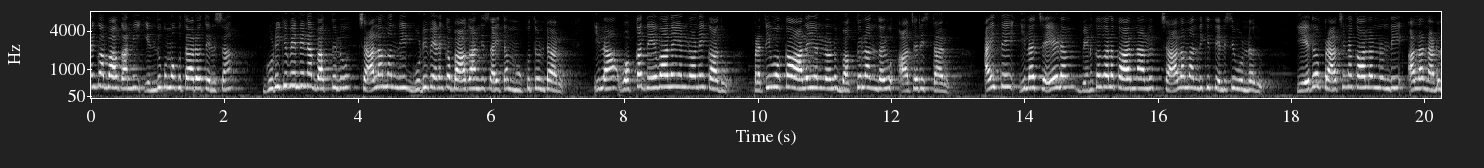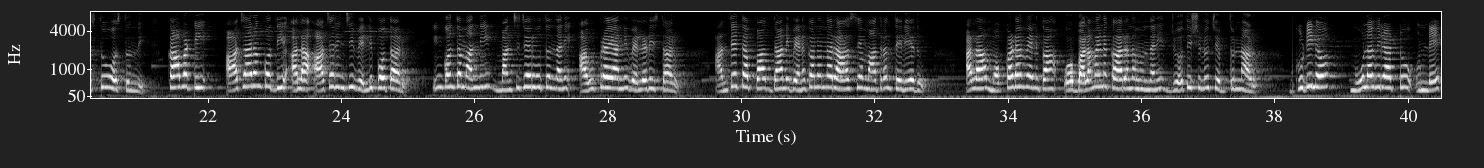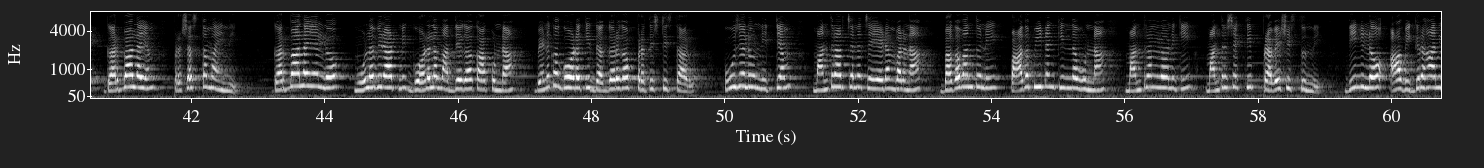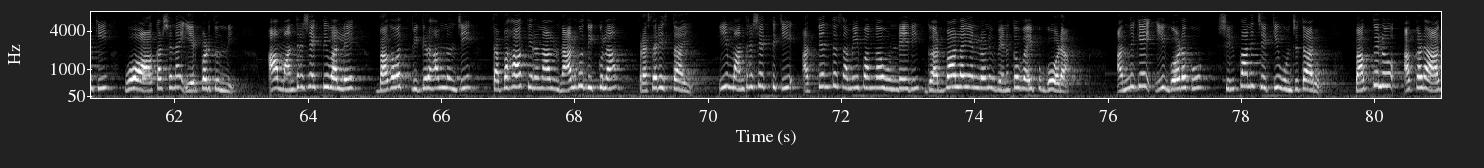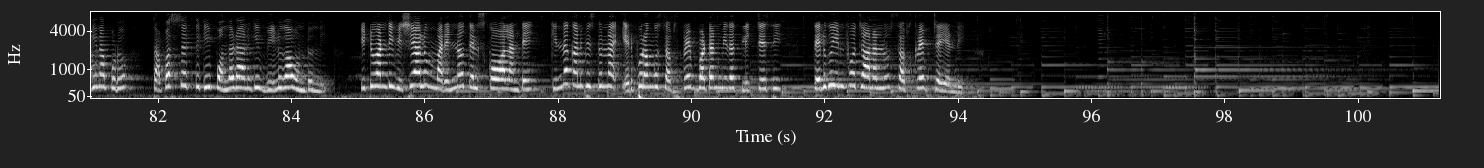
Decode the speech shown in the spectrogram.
భాగాన్ని ఎందుకు మొక్కుతారో తెలుసా? గుడికి వెళ్ళిన భక్తులు చాలామంది గుడి వెనుక భాగాన్ని సైతం మొక్కుతుంటారు. ఇలా ఒక్క దేవాలయంలోనే కాదు ప్రతి ఒక్క ఆలయంలోనూ భక్తులందరూ ఆచరిస్తారు. అయితే ఇలా చేయడం వెనుక గల కారణాలు చాలామందికి తెలిసి ఉండదు. ఏదో ప్రాచీన కాలం నుండి అలా నడుస్తూ వస్తుంది. కాబట్టి ఆచారం కొద్దీ అలా ఆచరించి వెళ్ళిపోతారు. ఇంకొంతమంది మంచి జరుగుతుందని అభిప్రాయాన్ని వెల్లడిస్తారు. అంతే తప్ప దాని వెనుకనున్న రహస్యం మాత్రం తెలియదు. అలా మొక్కడం వెనుక ఓ బలమైన కారణం ఉందని జ్యోతిషులు చెప్తున్నారు. గుడిలో మూల విరాట్టు ఉండే గర్భాలయం ప్రశస్తమైంది. గర్భాలయంలో మూల విరాట్ని గోడల మధ్యగా కాకుండా వెనుక గోడకి దగ్గరగా ప్రతిష్ఠిస్తారు. పూజలు నిత్యం మంత్రార్చన చేయడం వలన భగవంతుని పాదపీఠం కింద ఉన్న మంత్రంలోనికి మంత్రశక్తి ప్రవేశిస్తుంది. దీనిలో ఆ విగ్రహానికి ఓ ఆకర్షణ ఏర్పడుతుంది. ఆ మంత్రశక్తి వల్లే భగవత్ విగ్రహం నుంచి తపహా కిరణాలు నాలుగు దిక్కులా ప్రసరిస్తాయి. ఈ మంత్రశక్తికి అత్యంత సమీపంగా ఉండేది గర్భాలయంలోని వెనుక వైపు గోడ. అందుకే ఈ గోడకు శిల్పాన్ని చెక్కి ఉంచుతారు. భక్తులు అక్కడ ఆగినప్పుడు తపశ్శక్తికి పొందడానికి వీలుగా ఉంటుంది. ఇటువంటి విషయాలు మరెన్నో తెలుసుకోవాలంటే కింద కనిపిస్తున్న ఎరుపు రంగు సబ్స్క్రైబ్ బటన్ మీద క్లిక్ చేసి తెలుగు ఇన్ఫో ఛానల్ను సబ్స్క్రైబ్ చేయండి.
